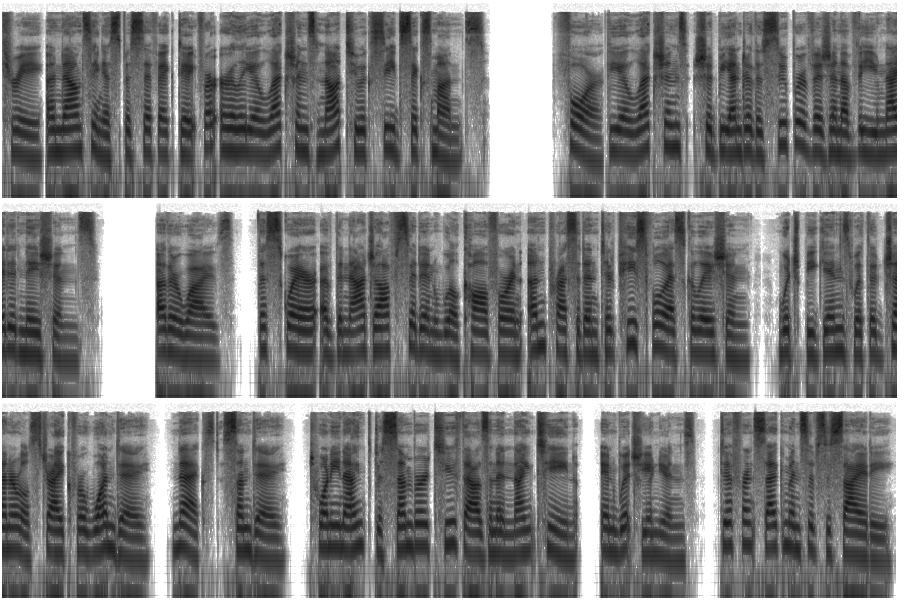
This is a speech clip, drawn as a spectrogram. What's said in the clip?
3. Announcing a specific date for early elections not to exceed six months. 4. The elections should be under the supervision of the United Nations. Otherwise, the square of the Najaf sit-in will call for an unprecedented peaceful escalation, which begins with a general strike for one day, next Sunday, 29 December 2019, in which unions, different segments of society,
